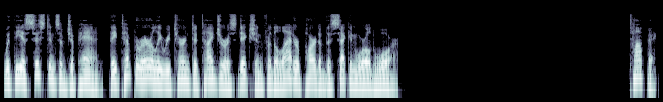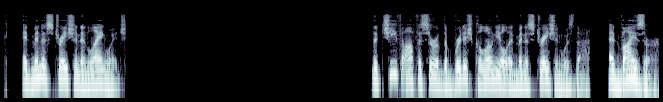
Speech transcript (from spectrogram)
With the assistance of Japan, they temporarily returned to Thai jurisdiction for the latter part of the Second World War. Administration and language The chief officer of the British colonial administration was the «advisor».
